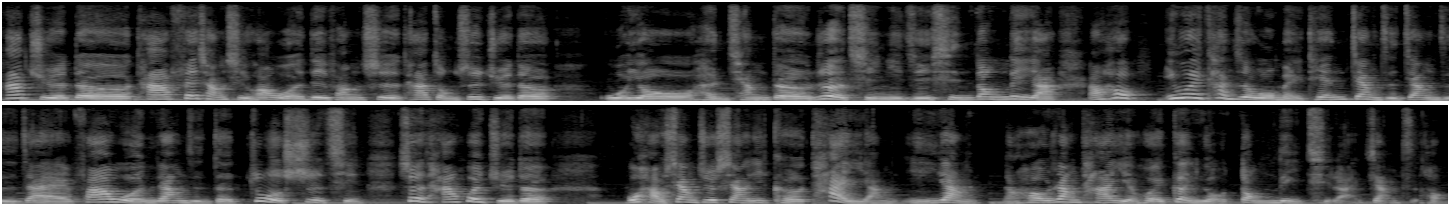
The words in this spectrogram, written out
他觉得他非常喜欢我的地方是，他总是觉得。我有很强的热情以及行动力啊，然后因为看着我每天这样子这样子在发文这样子的做事情，所以他会觉得我好像就像一颗太阳一样，然后让他也会更有动力起来这样子吼。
